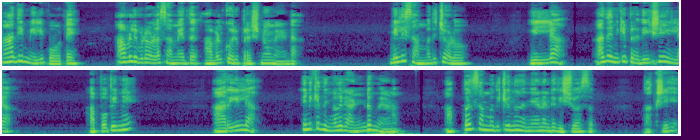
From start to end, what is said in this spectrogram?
ആദ്യം മിലി പോട്ടെ. അവൾ ഇവിടെ ഉള്ള സമയത്ത് അവൾക്കൊരു പ്രശ്നവും വേണ്ട. മിലി സമ്മതിച്ചോടോ? ഇല്ല അതെനിക്ക് പ്രതീക്ഷയില്ല. അപ്പോ പിന്നെ? അറിയില്ല. എനിക്ക് നിങ്ങൾ രണ്ടും വേണം. അപ്പൻ സമ്മതിക്കുന്നു തന്നെയാണ് എന്റെ വിശ്വാസം. പക്ഷേ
